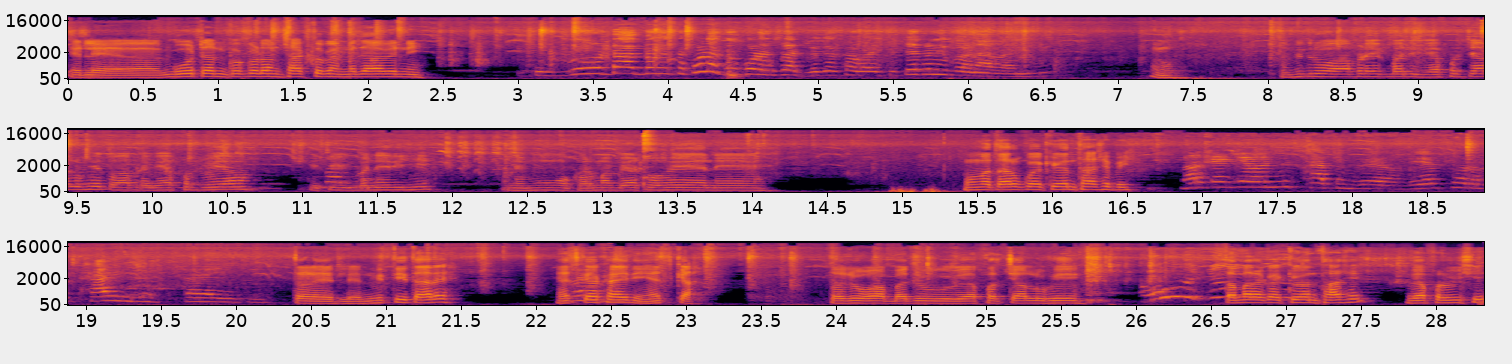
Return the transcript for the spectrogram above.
એટલે ગોટા ને કકડાનું શાક તો કઈ મજા આવે નહીં. ગોટા તો થોડા કકોડા શાક ભેગા ખવાય તો ચટણી બનાવવાની. હમ. તો મિત્રો આપણે એક બાજુ વેફર ચાલુ છે તો આપણે વેફર જોઈ આવો કે કેવી બનેલી છે. અને હું ઘરમાં બેઠો છે અને મમ્મા તારું કોઈ કહેવાનું થશે ભાઈ? તળે એટલે મિતિ તારે? હેંચકા ખાઈ નહીં હેંચકા. તો જો આ બાજુ વેફર ચાલુ છે. તમારે કઈ કહેવાનું થશે વેફર વિશે?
